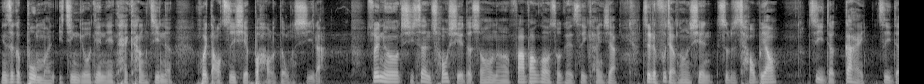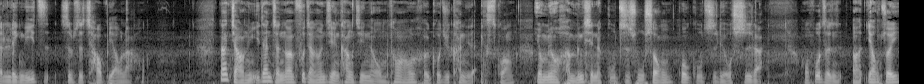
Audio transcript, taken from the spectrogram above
你这个部门已经有点点太亢进了，会导致一些不好的东西啦。所以呢，洗肾抽血的时候呢，发报告的时候可以自己看一下自己的副甲状腺是不是超标，自己的钙、自己的磷离子是不是超标啦。那假如你一旦诊断副甲状腺机能亢进呢，我们通常会回过去看你的 X 光有没有很明显的骨质疏松或骨质流失啦。或者呃腰椎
